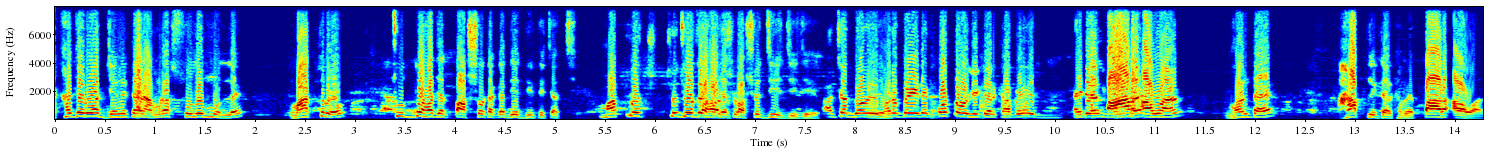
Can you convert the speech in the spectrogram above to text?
এক হাজার ওয়াট জেনারেটার আমরা সুলভ মূল্যে মাত্র চোদ্দ হাজার পাঁচশো টাকা দিয়ে দিতে চাচ্ছি। মাত্র চোদ্দ হাজার পাঁচশো? জি জি জি। আচ্ছা ভাই এটা কত লিটার খাবে? পার আওয়ার ঘন্টায়? হাফ লিটার খাবে পার আওয়ার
